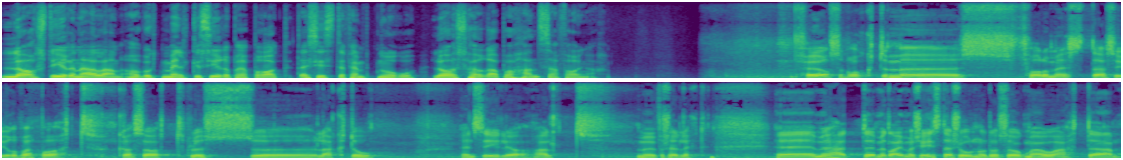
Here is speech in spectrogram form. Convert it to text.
Lars Dyre Nærland har brukt melkesyrepreparat de siste 15 åra. La oss høre på hans erfaringer. Før så brukte vi for det meste syrepreparat. Grassat pluss, lakto, Lacto, Ensil, ja. Alt mye forskjellig. Eh, vi, hadde, vi drev maskinstasjon, og da så vi òg at uh,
